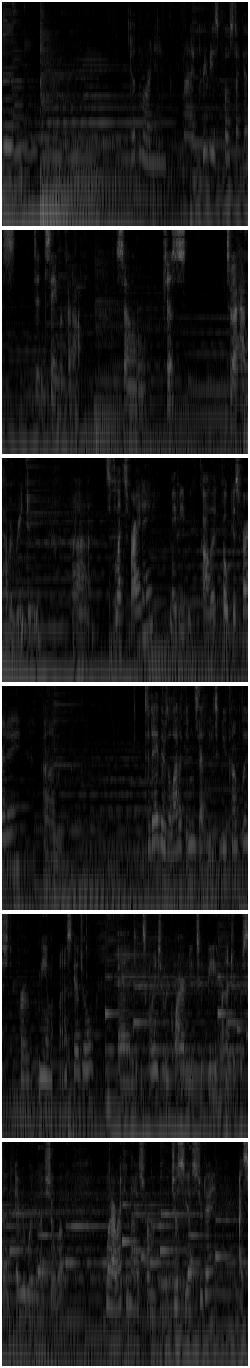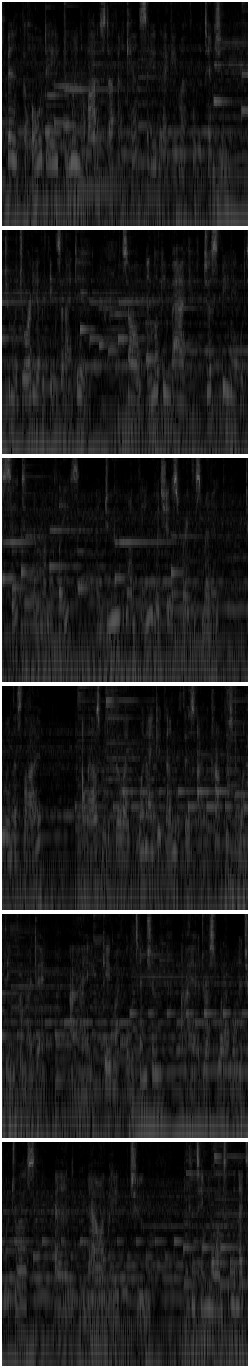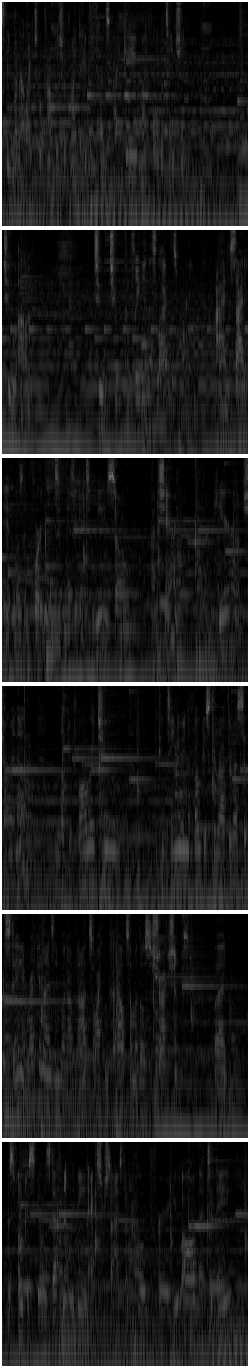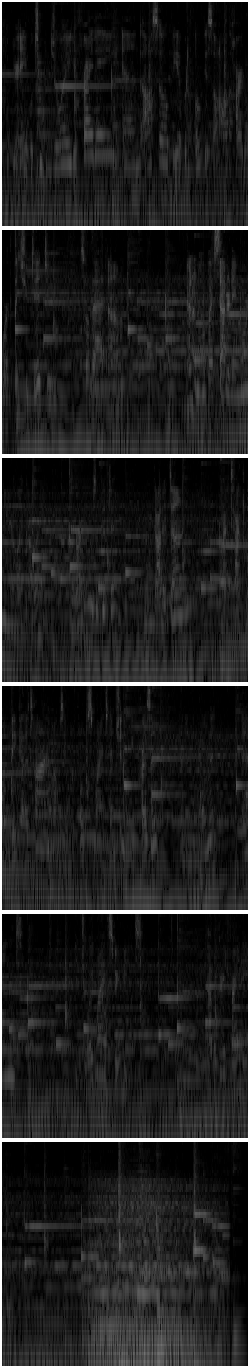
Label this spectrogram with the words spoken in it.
Good morning. My previous post, I guess, didn't save or cut off. So, just so I have, have a redo, uh, it's Flex Friday. Maybe we could call it Focus Friday. Um, today, there's a lot of things that need to be accomplished for me and my schedule, and it's going to require me to be 100% everywhere that I show up. What I recognize from just yesterday I spent the whole day doing a lot of stuff, and I can't say that I gave my full attention to majority of the things that I did. So, in looking back, just being able to sit in one place and do one thing, which is right this minute doing this live, allows me to feel like when I get done with this, I've accomplished one thing for my day. I gave my full attention, I addressed what I wanted to address, continue on to the next thing that I like to accomplish with my day because I gave my full attention to um to to completing this live this morning. I decided it was important and significant to me, so I'm sharing. I'm here, I'm showing up. I'm looking forward to continuing the focus throughout the rest of this day and recognizing when I'm not so I can cut out some of those distractions. But this focus skill is definitely being exercised, and I hope for you all that today you're able to enjoy your Friday and also be able to focus on all the hard work that you did do so that, um, I don't know, by Saturday morning you're like, all right, Friday was a good day. Got it done. I attacked one thing at a time. I was able to focus my attention and be present and in the moment and enjoy my experience.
